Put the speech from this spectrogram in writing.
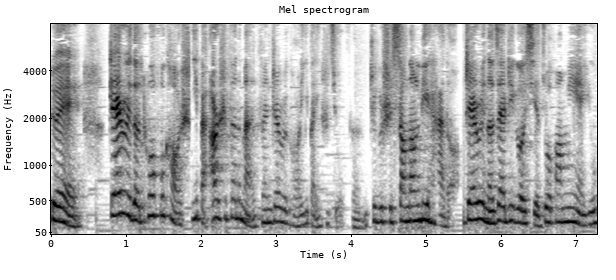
对，Jerry 的托福考试一百二十分的满分，Jerry 考了一百一十九分，这个是相当厉害的。Jerry 呢，在这个写作方面有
